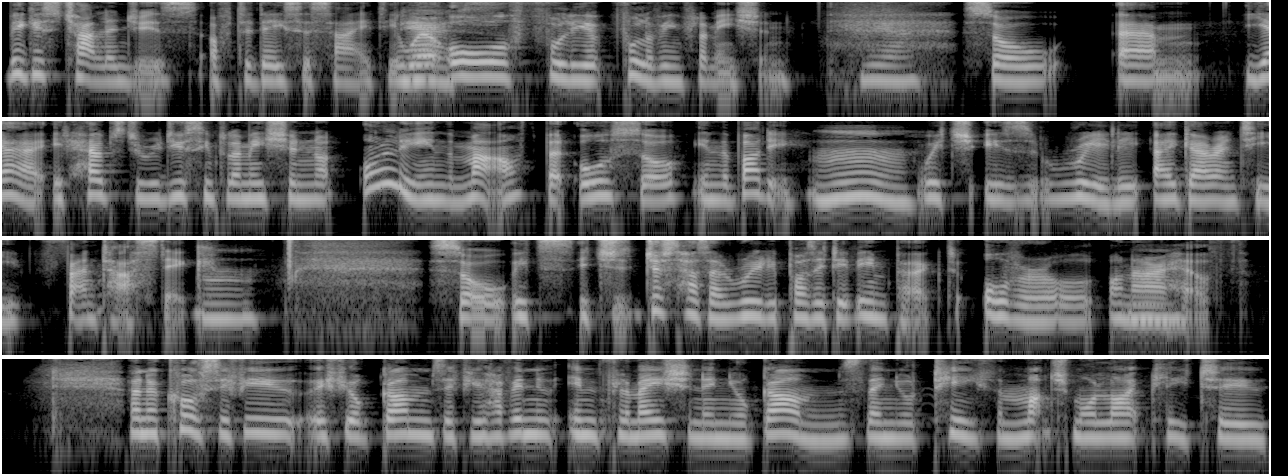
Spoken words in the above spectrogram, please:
biggest challenges of today's society. We're all fully full of inflammation. Yeah. So, um, yeah, it helps to reduce inflammation not only in the mouth but also in the body, mm. which is really, I guarantee, fantastic. Mm. So it's it just has a really positive impact overall on our mm. health. And of course, if you if your gums, if you have in, inflammation in your gums, then your teeth are much more likely to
